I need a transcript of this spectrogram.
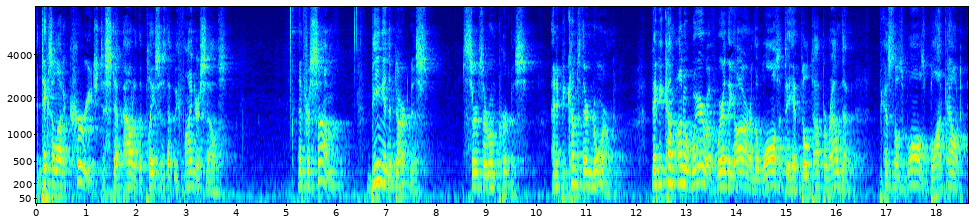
It takes a lot of courage to step out of the places that we find ourselves. And for some, being in the darkness serves their own purpose, and it becomes their norm. They become unaware of where they are and the walls that they have built up around them because those walls block out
